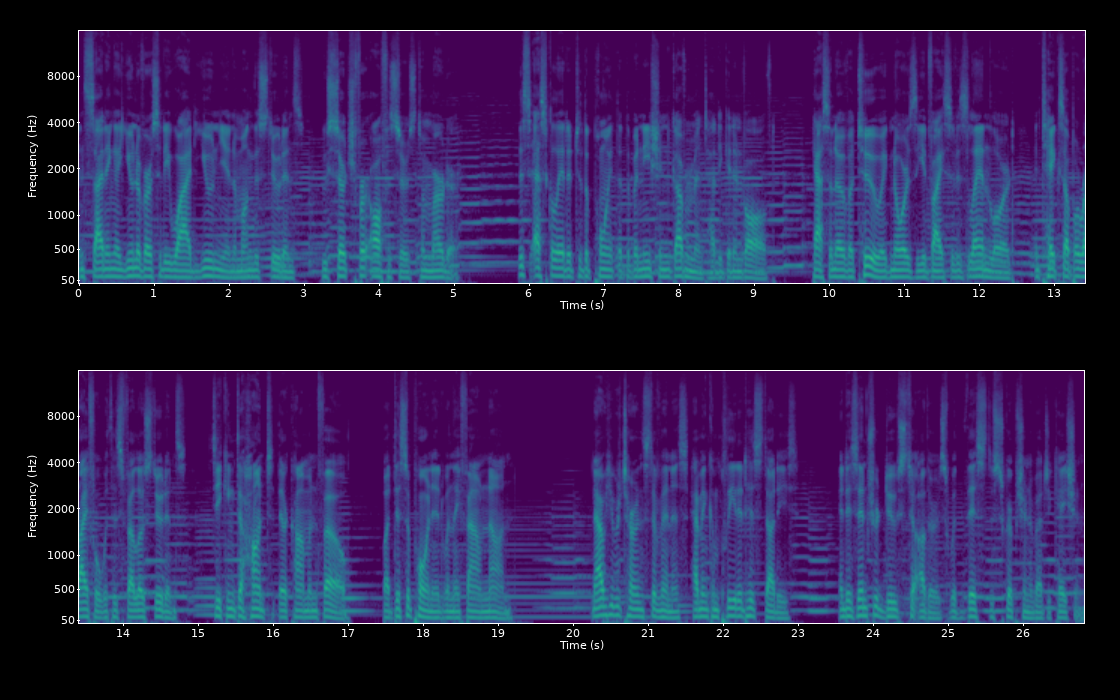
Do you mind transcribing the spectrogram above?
inciting a university-wide union among the students who searched for officers to murder. This escalated to the point that the Venetian government had to get involved. Casanova, too, ignores the advice of his landlord and takes up a rifle with his fellow students, seeking to hunt their common foe, but disappointed when they found none. Now he returns to Venice, having completed his studies, and is introduced to others with this description of education.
